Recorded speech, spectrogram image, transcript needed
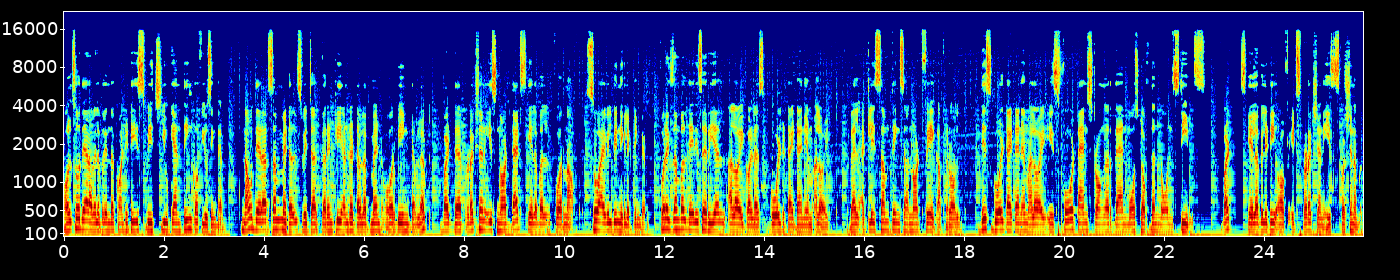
Also they are available in the quantities which you can think of using them. Now there are some metals which are currently under development or being developed but their production is not that scalable for now. So I will be neglecting them. For example there is a real alloy called as gold titanium alloy. Well at least some things are not fake after all. This gold titanium alloy is 4 times stronger than most of the known steels but scalability of its production is questionable.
